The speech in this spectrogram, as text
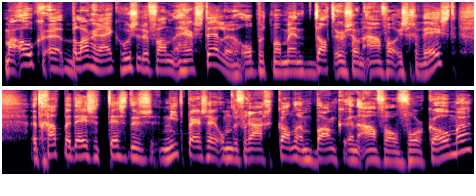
Maar ook uh, belangrijk hoe ze ervan herstellen op het moment dat er zo'n aanval is geweest. Het gaat bij deze test dus niet per se om de vraag: kan een bank een aanval voorkomen?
